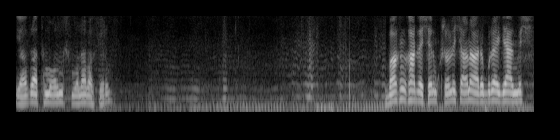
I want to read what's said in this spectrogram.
yavru atımı olmuş mu ona bakıyorum. Bakın kardeşlerim kraliçe ana arı buraya gelmiş.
